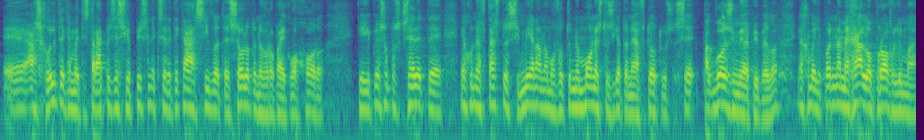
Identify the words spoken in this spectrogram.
ε, ασχολείται και με τις τράπεζες, οι οποίες είναι εξαιρετικά ασίδωτες σε όλο τον ευρωπαϊκό χώρο και οι οποίες, όπως ξέρετε, έχουν φτάσει στο σημείο να νομοθετούν μόνες τους για τον εαυτό τους σε παγκόσμιο επίπεδο. Έχουμε λοιπόν ένα μεγάλο πρόβλημα,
